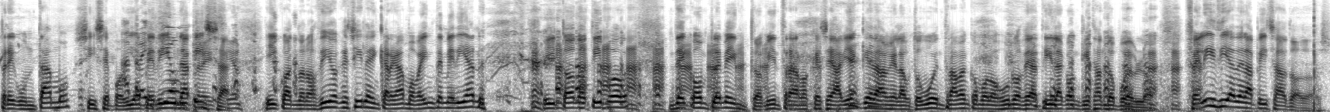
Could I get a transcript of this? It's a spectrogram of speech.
preguntamos si se podía pedir una pizza. Y cuando nos dijo que sí, le encargamos 20 medianas y todo tipo de complementos, mientras los que se habían quedado en el autobús entraban como los unos de Atila conquistando pueblos. Feliz día de la pizza a todos.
